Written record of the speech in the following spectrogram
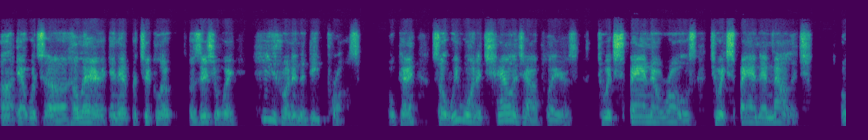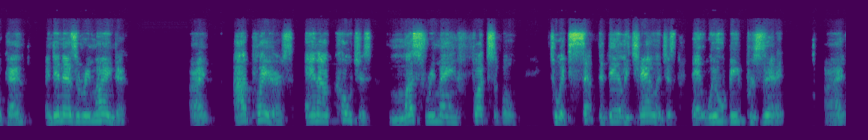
uh, Edwards uh, Helaire in that particular position where he's running the deep cross. Okay, so we want to challenge our players to expand their roles, to expand their knowledge. Okay. And then as a reminder, all right, our players and our coaches must remain flexible to accept the daily challenges that will be presented. All right.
